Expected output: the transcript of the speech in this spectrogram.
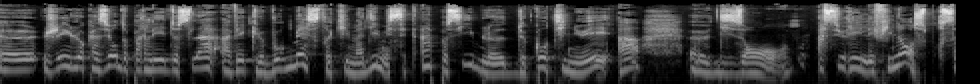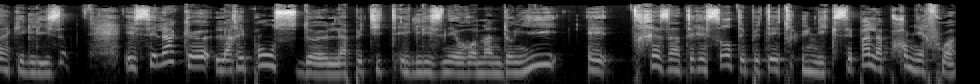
euh, j'ai eu l'occasion de parler de cela avec le bourgmestre qui m'a dit mais c'est impossible de continuer à, euh, disons, assurer les finances pour cinq églises. Et c'est là que la réponse de la petite église néo-romane d'Ogny est très intéressante et peut-être unique. C'est pas la première fois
